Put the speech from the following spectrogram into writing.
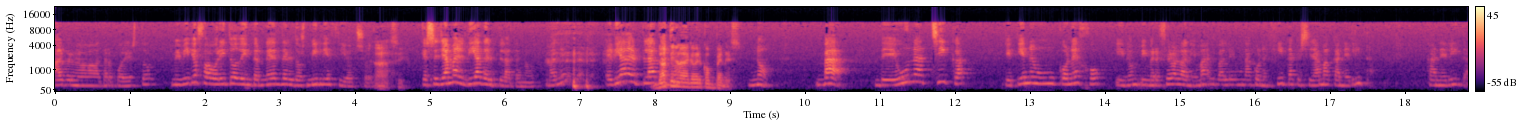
Albert me va a matar por esto. Mi vídeo favorito de internet del 2018. Ah, sí. Que se llama El Día del Plátano, ¿vale? El Día del Plátano... No tiene nada que ver con penes. No. Va de una chica que tiene un conejo, y, no, y me refiero al animal, ¿vale? Una conejita que se llama Canelita. Canelita.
